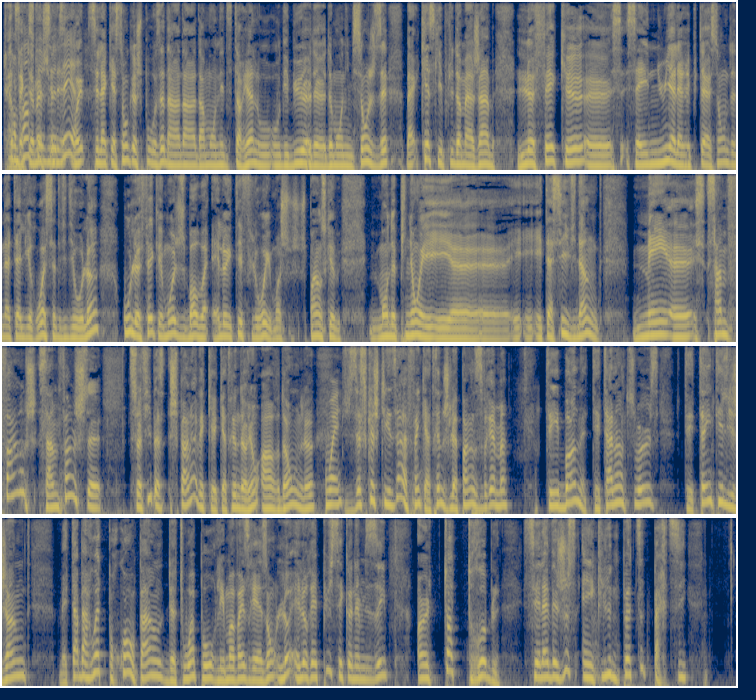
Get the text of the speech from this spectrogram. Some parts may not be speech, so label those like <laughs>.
Tu comprends ce que je veux dire? Oui, c'est la question que je posais dans, dans, dans mon éditorial au, début de, de, mon émission. Je disais, ben, qu'est-ce qui est plus dommageable? Le fait que euh, ça ait nuit à la réputation de Nathalie Roy, cette vidéo-là, ou le fait que moi, je dis, bon, ben, elle a été flouée. Moi, je, pense que mon opinion est, euh, est, est, assez évidente. Mais euh, ça me fâche, ça me fâche, Sophie, parce que je parlais avec Catherine Dorion hors d'onde, là. Oui. Je disais, ce que je t'ai dit à la fin, Catherine, je le pense vraiment. T'es bonne, t'es talentueuse, t'es intelligente, mais tabarouette, pourquoi on parle de toi pour les mauvaises raisons? Là, elle aurait pu s'économiser un tas de troubles si elle avait juste inclus une petite partie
